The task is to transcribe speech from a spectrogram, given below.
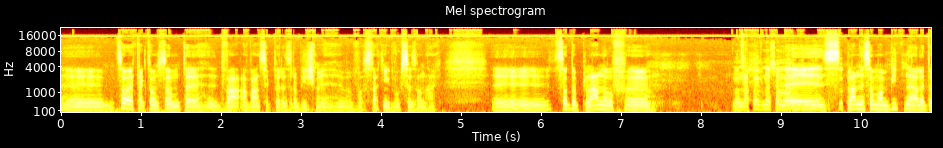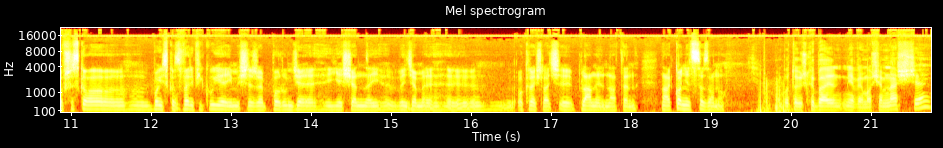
E, Co efektem są te dwa awanse, które zrobiliśmy w ostatnich dwóch sezonach. E, Co do planów, e, No na pewno są ambitne. plany są ambitne, ale to wszystko boisko zweryfikuje i myślę, że po rundzie jesiennej będziemy określać plany na ten, na koniec sezonu. No bo to już chyba, nie wiem, 18,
